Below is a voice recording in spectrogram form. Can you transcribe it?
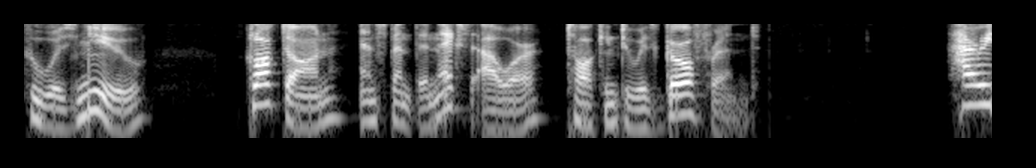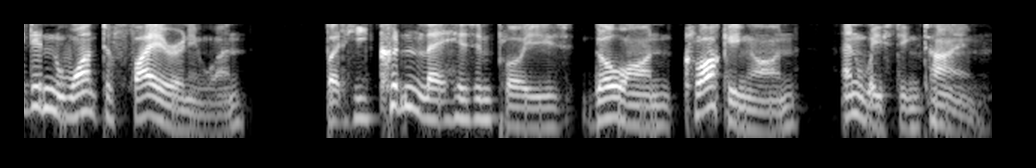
who was new, clocked on and spent the next hour talking to his girlfriend. Harry didn't want to fire anyone, but he couldn't let his employees go on clocking on and wasting time.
